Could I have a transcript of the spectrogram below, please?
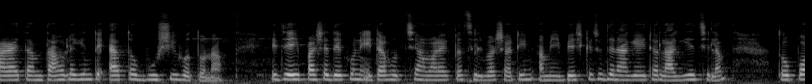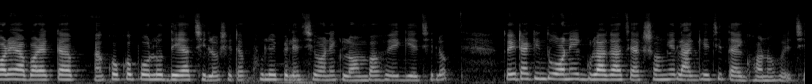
লাগাইতাম তাহলে কিন্তু এত বুশি হতো না। এই যে এই পাশে দেখুন, এটা হচ্ছে আমার একটা সিলভার শাটিন আমি বেশ কিছুদিন আগে এটা লাগিয়েছিলাম। তো পরে আবার একটা কোকো পোলো দেয়া ছিল, সেটা খুলে ফেলেছি, অনেক লম্বা হয়ে গিয়েছিল। তো এটা কিন্তু অনেকগুলা গাছ একসঙ্গে লাগিয়েছি, তাই ঘন হয়েছে।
